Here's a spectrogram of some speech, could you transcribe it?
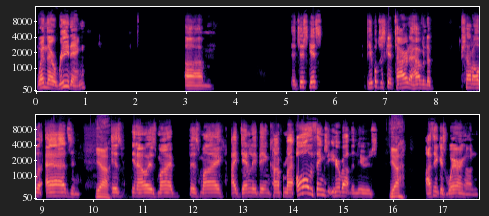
when they're reading um it just gets people just get tired of having to shut all the ads and Yeah. is you know is my is my identity being compromised all the things that you hear about in the news Yeah. I think is wearing on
